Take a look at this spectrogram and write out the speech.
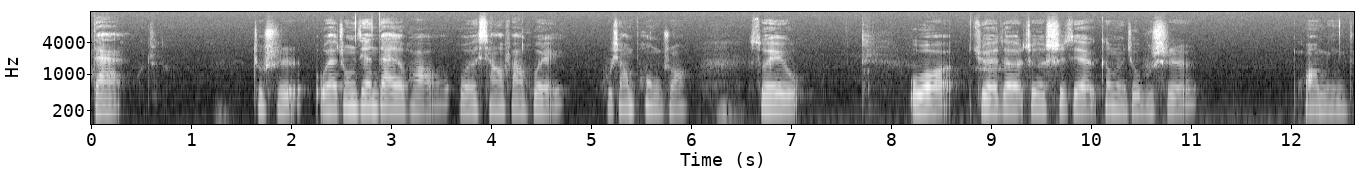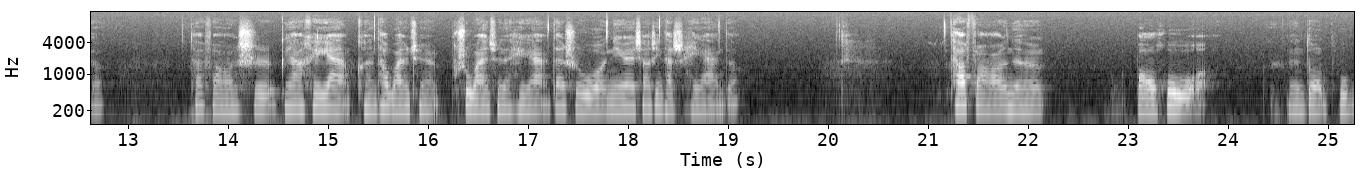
待。就是我在中间待的话，我的想法会互相碰撞，所以我觉得这个世界根本就不是光明的，它反而是更加黑暗。可能它完全不是完全的黑暗，但是我宁愿相信它是黑暗的。它反而能保护我，能懂不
